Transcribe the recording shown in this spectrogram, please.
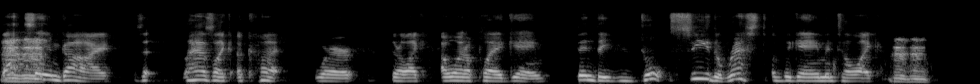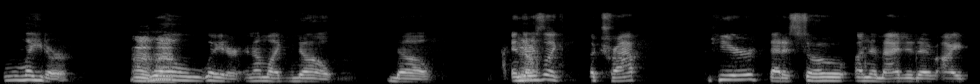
That Mhm. same guy has like a cut where they're like, "I want to play a game." Then they you don't see the rest of the game until like Mhm. later Mhm. well later and i'm like no no and Yeah. there's like a trap here that is so unimaginative i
